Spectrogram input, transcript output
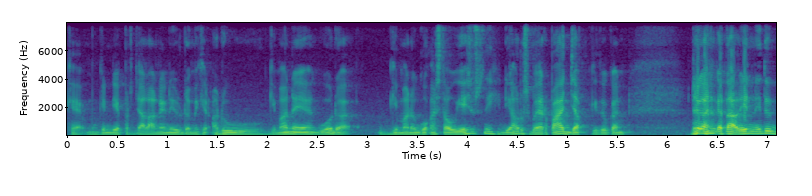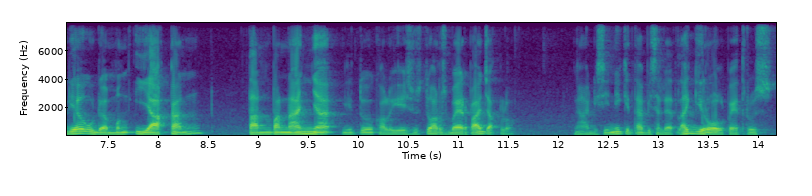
Kayak mungkin dia perjalanan ini udah mikir aduh gimana ya gue udah gimana gue kasih tahu Yesus nih dia harus bayar pajak gitu kan. Dengan kata lain itu dia udah mengiyakan tanpa nanya gitu kalau Yesus tuh harus bayar pajak loh. Nah di sini kita bisa lihat lagi role Petrus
